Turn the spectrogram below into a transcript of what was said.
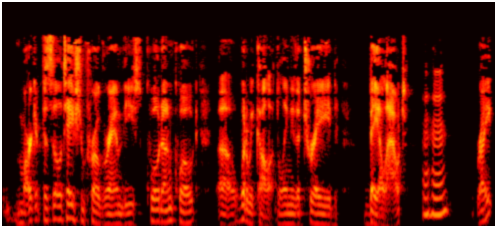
market facilitation program, these quote unquote, uh, what do we call it? Delaney the trade bailout. Mm-hmm. Right?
